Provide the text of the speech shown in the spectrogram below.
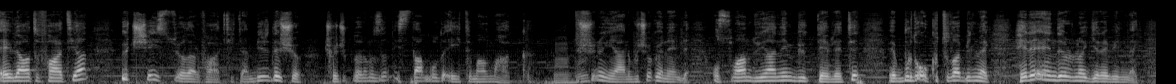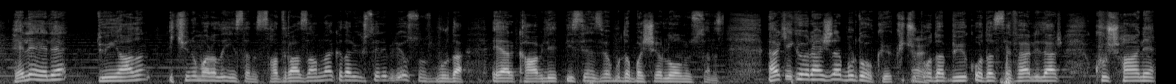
evlatı Fatihan. Üç şey istiyorlar Fatih'ten. Bir de şu çocuklarımızın İstanbul'da eğitim alma hakkı. Düşünün yani bu çok önemli. Osmanlı dünyanın en büyük devleti ve burada okutulabilmek. Hele Enderun'a girebilmek. Hele hele dünyanın iki numaralı insanı sadrazamlığa kadar yükselebiliyorsunuz burada eğer kabiliyetliyseniz ve burada başarılı olmuşsanız. Erkek öğrenciler burada okuyor. Küçük Evet. oda, büyük oda, seferliler, kuşhane,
